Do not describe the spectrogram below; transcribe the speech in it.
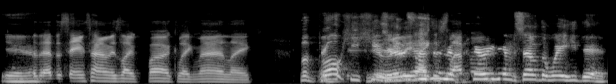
yeah. but at the same time, it's like fuck. Like man, like But bro, Like, he, he you really has to He slap him? himself the way he did.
